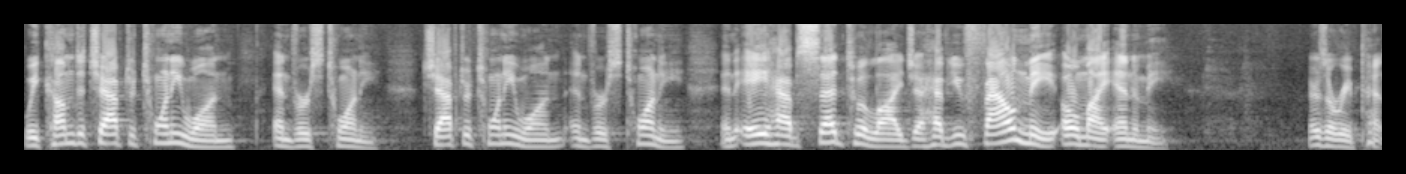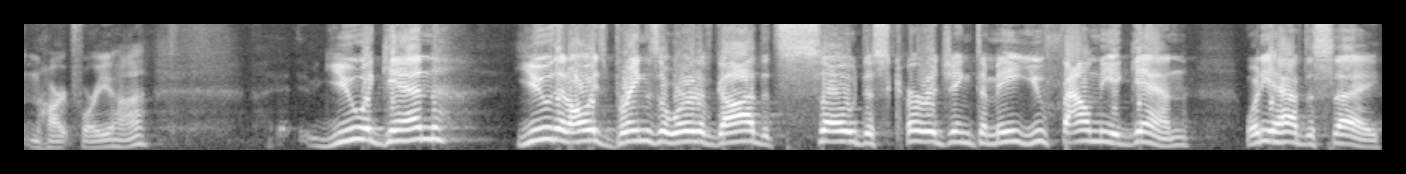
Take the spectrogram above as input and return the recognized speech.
We come to chapter 21 and verse 20 chapter 21 and verse 20. And Ahab said to Elijah, Have you found me, O my enemy? There's a repentant heart for you, huh? You again, you that always brings the word of God that's so discouraging to me, you found me again. What do you have to say?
